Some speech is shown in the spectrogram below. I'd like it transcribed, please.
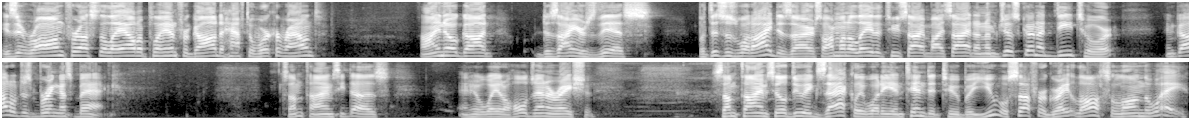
Is it wrong for us to lay out a plan for God to have to work around? I know God desires this, but this is what I desire, so I'm going to lay the two side by side and I'm just going to detour, and God will just bring us back. Sometimes He does, and He'll wait a whole generation. Sometimes He'll do exactly what He intended to, but you will suffer great loss along the way.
